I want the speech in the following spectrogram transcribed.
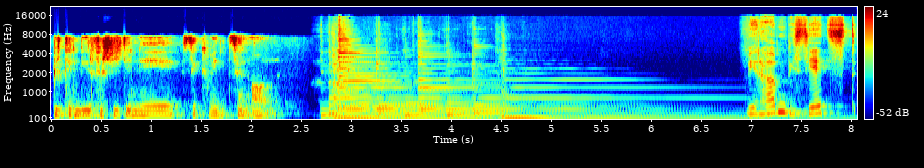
bieten wir verschiedene Sequenzen an. Wir haben bis jetzt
